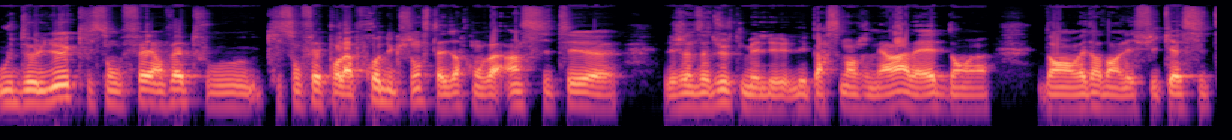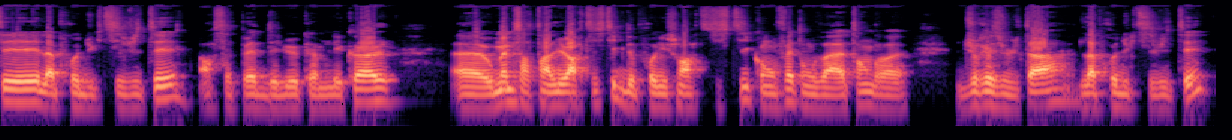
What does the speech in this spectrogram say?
ou de lieux qui sont faits en fait ou qui sont faits pour la production, c'est-à-dire qu'on va inciter les jeunes adultes, mais les, personnes en général, à être dans, dans on va dire, dans l'efficacité, la productivité. Alors ça peut être des lieux comme l'école, euh, ou même certains lieux artistiques, de production artistique, où en fait on va attendre du résultat, de la productivité.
